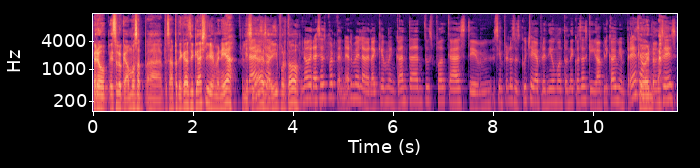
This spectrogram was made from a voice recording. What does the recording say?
Pero eso es lo que vamos a, empezar a platicar. Así que Ashley, bienvenida. Felicidades ahí por todo. No, gracias por tenerme. La verdad que me encantan tus podcasts. Em, siempre los escucho y he aprendido un montón de cosas que yo he aplicado en mi empresa. Entonces,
